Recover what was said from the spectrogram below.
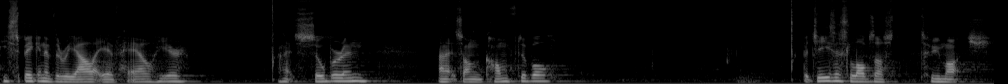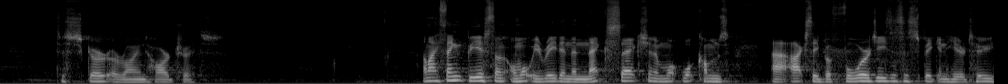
He's speaking of the reality of hell here, and it's sobering and it's uncomfortable. But Jesus loves us too much to skirt around hard truths. And I think, based on, on what we read in the next section and what, what comes uh, actually before Jesus is speaking here, too,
